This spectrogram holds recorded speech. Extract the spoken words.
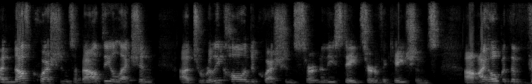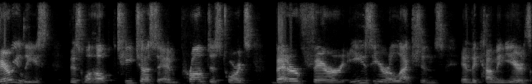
enough questions about the election uh, to really call into question certain of these state certifications. Uh, I hope at the very least this will help teach us and prompt us towards better, fairer, easier elections in the coming years.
